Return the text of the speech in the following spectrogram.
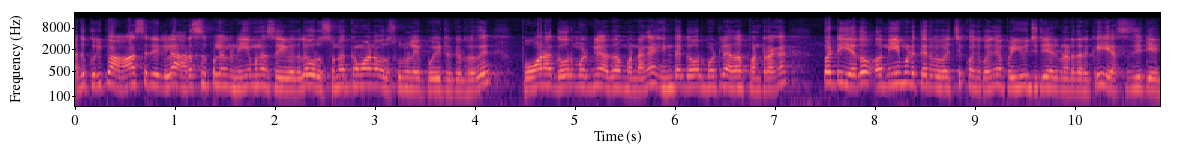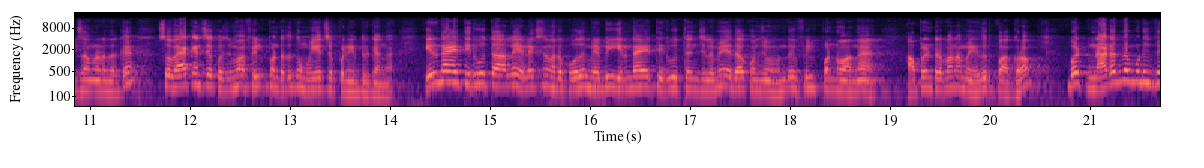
அது குறிப்பாக ஆசிரியர்களை அரசு பள்ளியில் நியமனம் செய்வதில் ஒரு சுணக்கமான ஒரு சூழ்நிலை போயிட்டு இருக்கிறது போன கவர்மெண்ட்லேயும் அதான் பண்ணாங்க இந்த கவர்மெண்ட்லேயும் அதான் பண்ணுறாங்க பட் ஏதோ நியமன தேர்வை வச்சு கொஞ்சம் கொஞ்சம் இப்போ யூஜிடிஆர் நடந்திருக்கு எஸ்ஜிடி எக்ஸாம் நடந்திருக்கு. ஸோ வேகன்சியை கொஞ்சமாக ஃபில் பண்ணுறதுக்கு முயற்சி பண்ணிட்டு இருக்காங்க இரண்டாயிரத்தி இருபத்தாறில் எலெக்ஷன் வரப்போது மேபி இரண்டாயிரத்தி இருபத்தஞ்சிலுமே ஏதாவது கொஞ்சம் வந்து ஃபில் பண்ணுவாங்க அப்படின்ற மாதிரி நம்ம எதிர்பார்க்குறோம். பட் நடந்து முடிந்த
